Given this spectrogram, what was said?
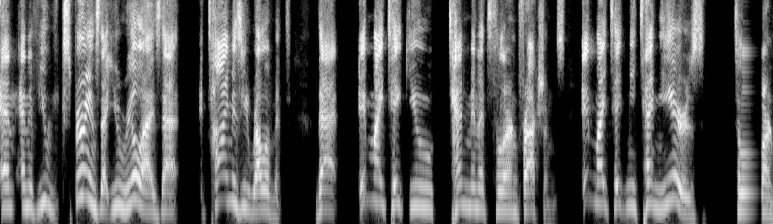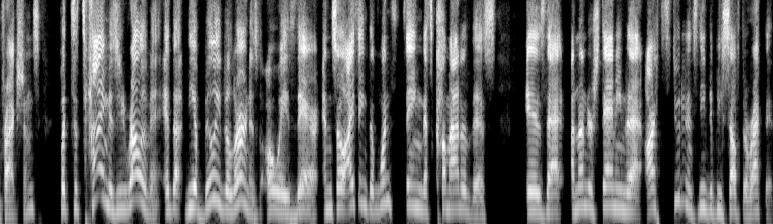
And and if you experience that, you realize that time is irrelevant, that it might take you 10 minutes to learn fractions. It might take me 10 years to learn fractions, but the time is irrelevant. The, the ability to learn is always there. And so I think the one thing that's come out of this is that an understanding that our students need to be self-directed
